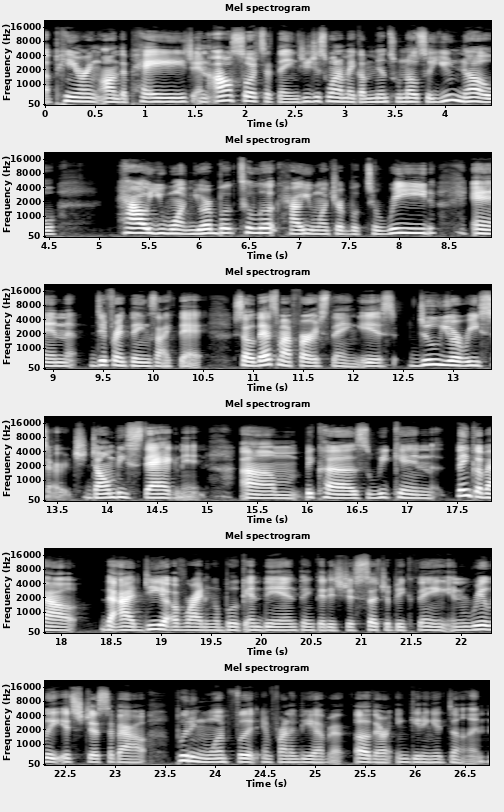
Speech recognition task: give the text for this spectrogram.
appearing on the page, and all sorts of things. You just want to make a mental note so you know how you want your book to look, how you want your book to read, and different things like that. So that's my first thing is do your research. Don't be stagnant um, because we can think about the idea of writing a book and then think that it's just such a big thing. And really, it's just about putting one foot in front of the other, other and getting it done.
